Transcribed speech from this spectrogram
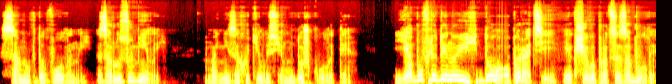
Самовдоволений, зарозумілий. Мені захотілося йому дошкулити. Я був людиною й до операції, якщо ви про це забули.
